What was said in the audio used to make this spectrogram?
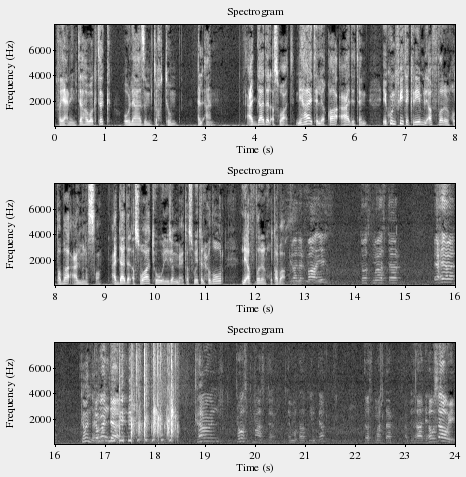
فيعني انتهى وقتك ولازم تختم الآن. عداد الأصوات. نهاية اللقاء عادة يكون في تكريم لأفضل الخطباء على المنصة. عداد الأصوات هو اللي يجمع تصويت الحضور لأفضل الخطباء. كان الفائز Toastmaster يحيى كمان كماندا كان Toastmaster. زي ما طلبت أنت Toastmaster عبد الهادي هوساوي.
